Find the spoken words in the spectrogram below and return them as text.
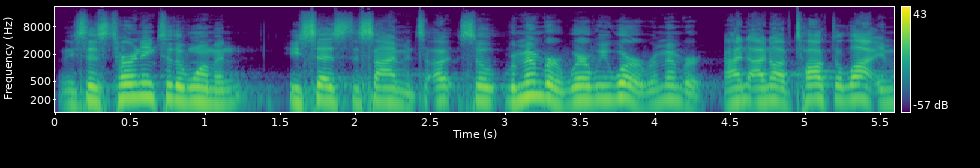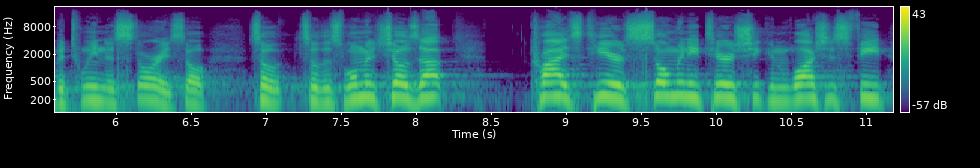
And he says, turning to the woman, he says to Simon. So uh, remember where we were. Remember, I, I know I've talked a lot in between this story. So, so, so this woman shows up, cries tears, so many tears she can wash his feet.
